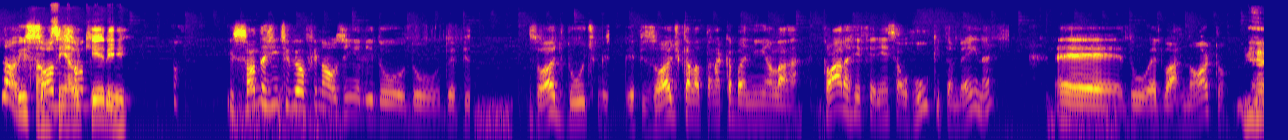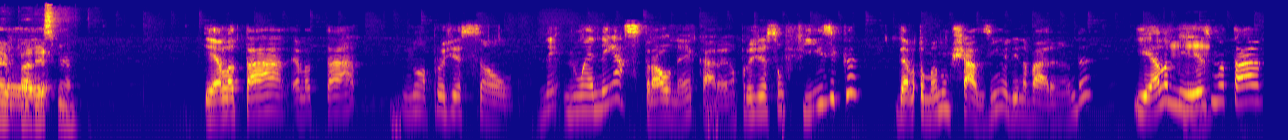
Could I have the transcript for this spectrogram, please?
Não, e só, sem só ela querer. E só da gente ver o finalzinho ali do, do, do, episódio, do último episódio, que ela tá na cabaninha lá, clara referência ao Hulk também, né? É, do Edward Norton. É, é, parece mesmo. Ela tá, ela tá numa projeção, não é nem astral, né, cara? É uma projeção física dela tomando um chazinho ali na varanda e ela uhum. mesma tá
